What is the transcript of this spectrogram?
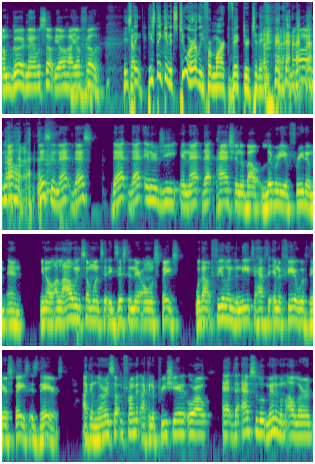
I'm good, man. What's up, y'all? How y'all feeling? He's think, he's thinking it's too early for Marc Victor today. oh no! Listen, that that's that that energy and that that passion about liberty and freedom, and you know, allowing someone to exist in their own space without feeling the need to have to interfere with their space is theirs. I can learn something from it. I can appreciate it, or I'll, at the absolute minimum, I'll learn.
